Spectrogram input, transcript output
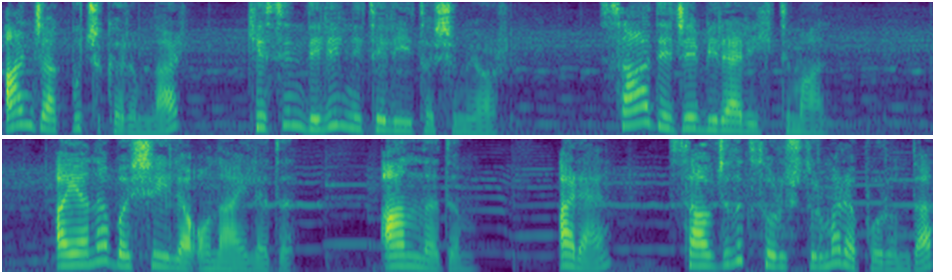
Ancak bu çıkarımlar kesin delil niteliği taşımıyor. Sadece birer ihtimal. Ayana başıyla onayladı. Anladım. Aren, savcılık soruşturma raporunda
